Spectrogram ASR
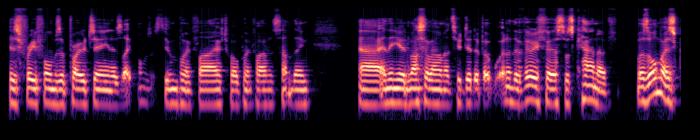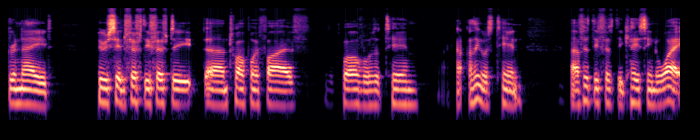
his three forms of protein is like what was it 7.5, 12.5 or something. Uh, and then you had muscle elements who did it, but one of the very first was kind of was almost Grenade, who said 50-50, um, 12.5 12 or was it 10? I think it was 10. Uh, 50-50 casein away.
